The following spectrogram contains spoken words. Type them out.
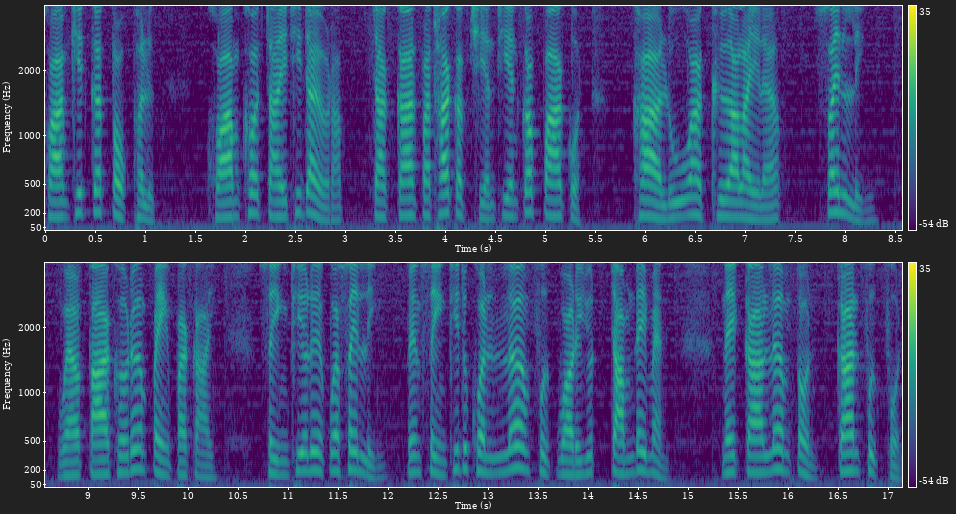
ความคิดก็ตกผลึก ความเข้าใจที่ได้รับ จากการประทะกับเฉียนเทียนก็ปรากฏข้ารู้ว่าคืออะไรแล้ว เส้นหลิง แววตาเขาเริ่มเปล่งประกาย สิ่งที่เรียกว่าเส้นหลิง เป็นสิ่งที่ทุกคนเริ่มฝึกวรยุทธ์จำได้แม่น ในการเริ่มต้นการฝึกฝน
